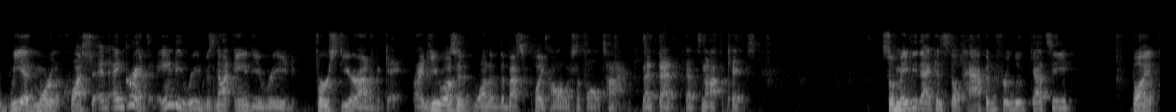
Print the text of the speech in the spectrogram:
we had more question. And, and granted, Andy Reid was not Andy Reid first year out of the gate, right? He wasn't one of the best play callers of all time. That that that's not the case. So maybe that can still happen for Luke Getsy, but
